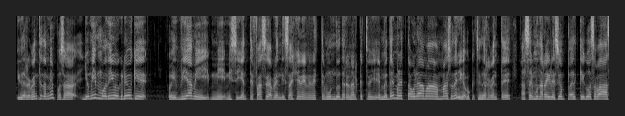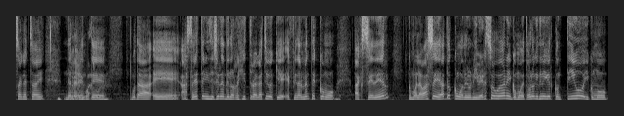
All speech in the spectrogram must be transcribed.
y de repente también, pues, o sea, yo mismo digo, creo que hoy día mi, mi, mi siguiente fase de aprendizaje en, en este mundo terrenal, ¿cachai? Es meterme en esta volada más, más esotérica, porque. De repente hacerme una regresión para ver qué cosa pasa, ¿cachai? De Puta, repente puta, eh, hacer estas iniciaciones de los registros acá, chicos, que eh, finalmente es como acceder como a la base de datos como del universo, weón, y como de todo lo que tiene que ver contigo, y como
